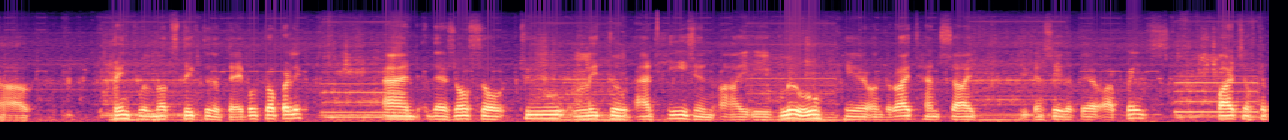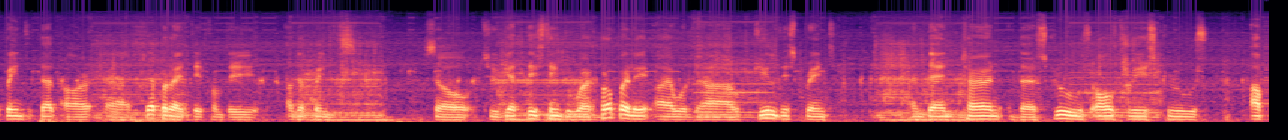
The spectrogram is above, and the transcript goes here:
uh, print will not stick to the table properly. And there's also too little adhesion, i.e. glue, here on the right hand side. You can see that there are prints, parts of the print that are uh, separated from the other prints. So to get this thing to work properly, I would uh, kill this print and then turn the screws, all three screws, up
